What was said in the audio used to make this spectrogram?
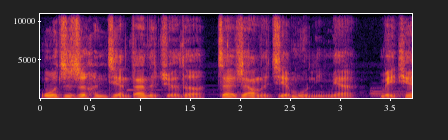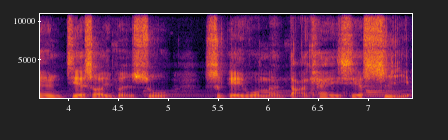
我只是很简单的觉得，在这样的节目里面，每天介绍一本书，是给我们打开一些视野，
